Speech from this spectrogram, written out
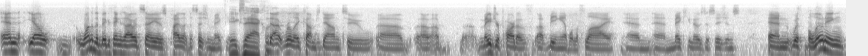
and you know, one of the big things I would say is pilot decision making. Exactly. That really comes down to uh, a, a major part of, of being able to fly and, and making those decisions. And with ballooning,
